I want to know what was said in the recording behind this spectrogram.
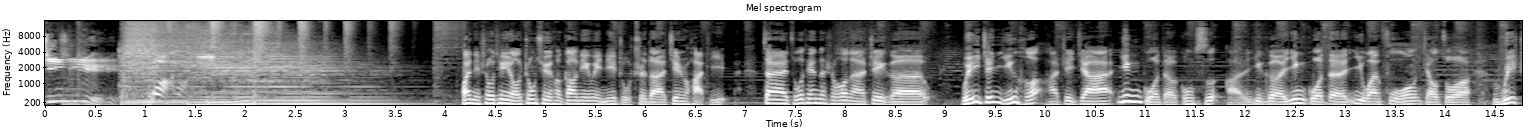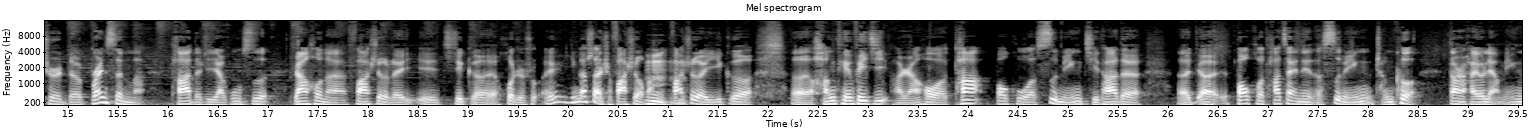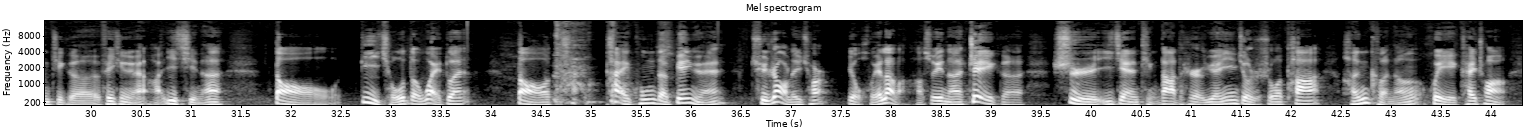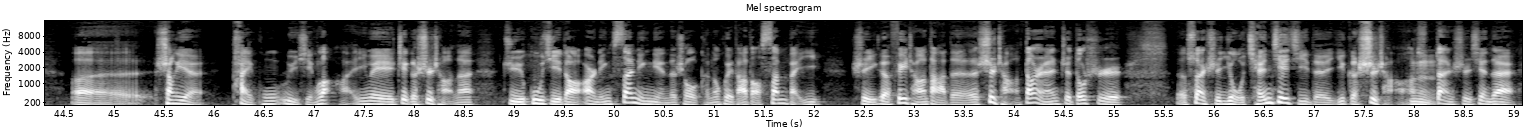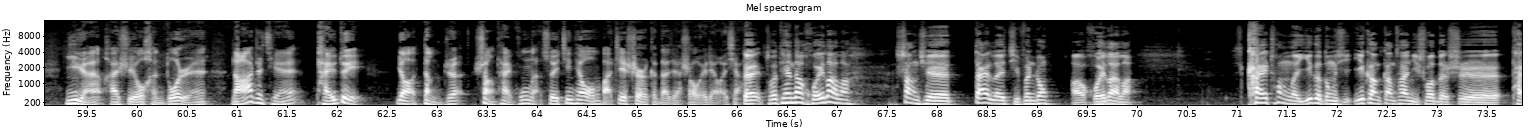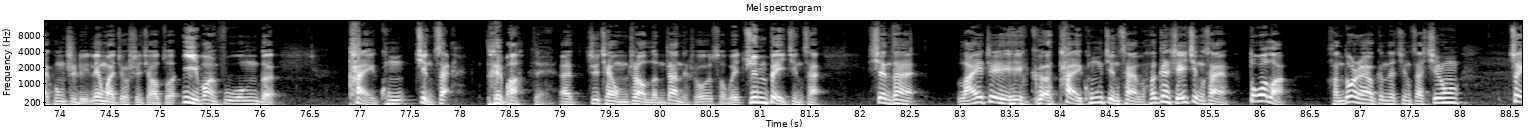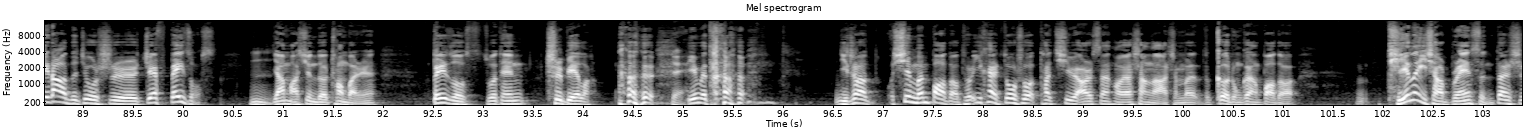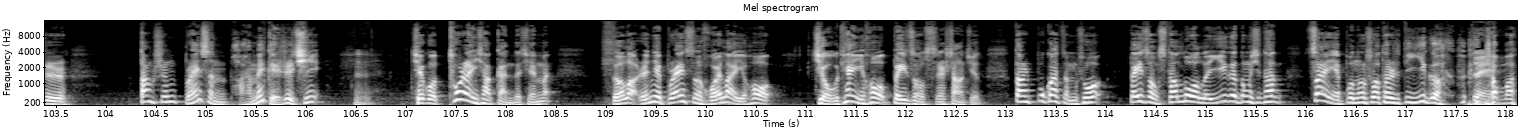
今日话题，欢迎收听由钟讯和高宁为你主持的今日话题。在昨天的时候呢，这个维珍银河啊，这家英国的公司啊，一个英国的亿万富翁叫做 Richard Branson 嘛，他的这家公司，然后呢发射了呃这个或者说哎应该算是发射吧，发射一个呃航天飞机啊，然后他包括四名其他的呃呃包括他在内的四名乘客。当然还有两名这个飞行员啊，一起呢到地球的外端，到太太空的边缘去绕了一圈，又回来了啊。所以呢，这个是一件挺大的事儿。原因就是说，它很可能会开创呃商业太空旅行了啊。因为这个市场呢，据估计到二零三零年的时候可能会达到三百亿，是一个非常大的市场。当然，这都是。呃，算是有钱阶级的一个市场啊，嗯、但是现在依然还是有很多人拿着钱排队要等着上太空呢。所以今天我们把这事儿跟大家稍微聊一下。对，昨天他回来了，上去待了几分钟啊，回来了，嗯、开创了一个东西。一个刚才你说的是太空之旅，另外就是叫做亿万富翁的太空竞赛，对吧？对。呃，之前我们知道冷战的时候所谓军备竞赛，现在。来这个太空竞赛了，他跟谁竞赛？多了，很多人要跟他竞赛。其中最大的就是 Jeff Bezos，嗯，亚马逊的创办人。Bezos 昨天吃瘪了，对，因为他，你知道新闻报道的时候，一开始都说他七月二十三号要上啊，什么各种各样报道，提了一下 Branson，但是当时 Branson 好像没给日期，嗯，结果突然一下赶在前面，得了，人家 Branson 回来以后。九天以后，贝佐斯才上去的。但是不管怎么说，贝佐斯他落了一个东西，他再也不能说他是第一个 什么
